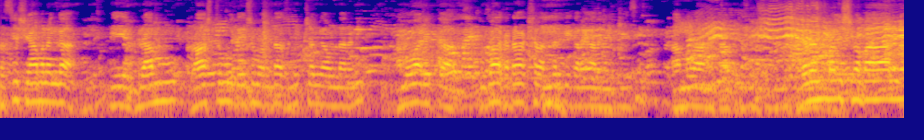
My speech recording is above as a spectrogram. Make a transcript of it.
సస్యశ్యామలంగా ఈ గ్రామము రాష్ట్రము దేశము అంతా సుభిక్షంగా ఉండాలని అమ్మవారి యొక్క కృపా కటాక్షాలు అందరికీ కలగాలని చెప్పేసి ఆ అమ్మవారిని ప్రార్థిస్తున్నాను. జగన్మ విశ్వపాలిని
